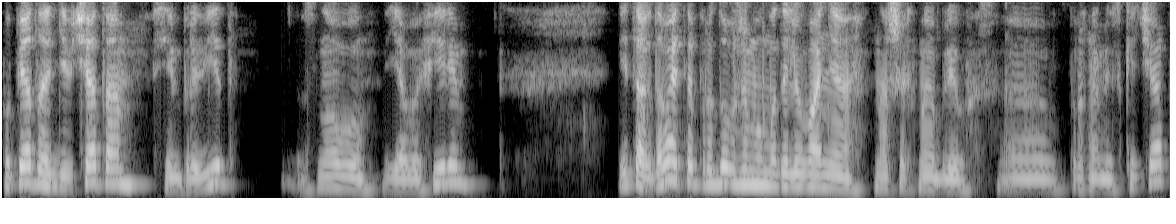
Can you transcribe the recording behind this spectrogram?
Хлоп'ята, дівчата, всім привіт! Знову я в ефірі. І так, давайте продовжимо моделювання наших меблів е, в програмі SketchUp.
